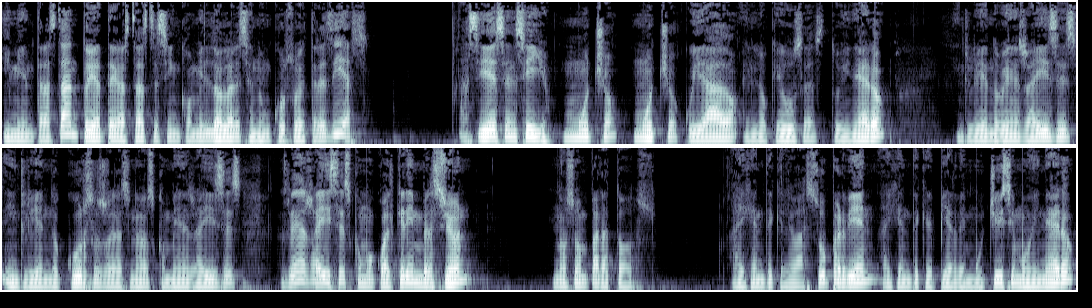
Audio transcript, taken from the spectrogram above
Y mientras tanto ya te gastaste 5 mil dólares en un curso de tres días. Así de sencillo. Mucho, mucho cuidado en lo que usas tu dinero, incluyendo bienes raíces, incluyendo cursos relacionados con bienes raíces. Los bienes raíces, como cualquier inversión, no son para todos. Hay gente que le va súper bien, hay gente que pierde muchísimo dinero,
